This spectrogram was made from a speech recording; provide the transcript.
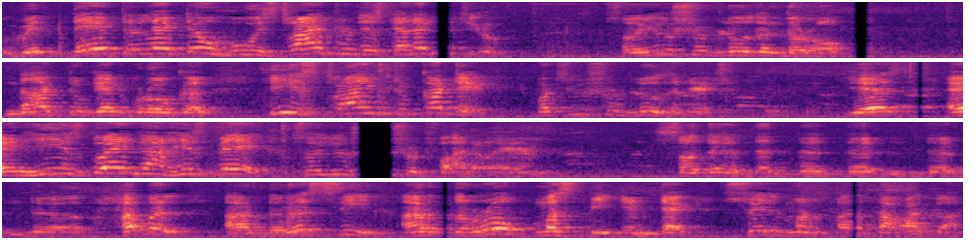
with that relative who is trying to disconnect you. So you should loosen the rope, not to get broken. He is trying to cut it, but you should loosen it. Yes, and he is going on his way, so you should follow him. So the, the, the, the, the, the habl or the Rassi or the rope must be intact. Silman qata'aka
